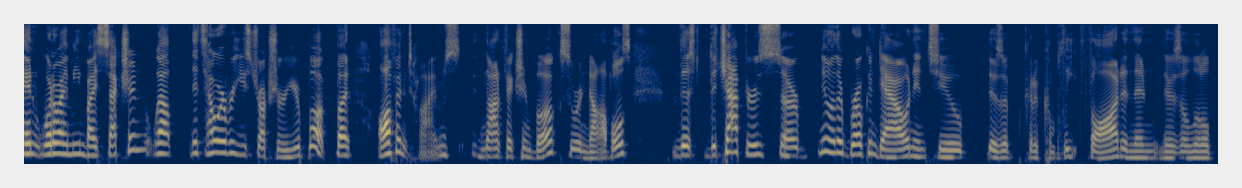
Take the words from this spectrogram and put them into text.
And what do I mean by section? Well, it's however you structure your book. But oftentimes, nonfiction books or novels, the, the chapters are, you know, they're broken down into there's a kind of complete thought, and then there's a little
